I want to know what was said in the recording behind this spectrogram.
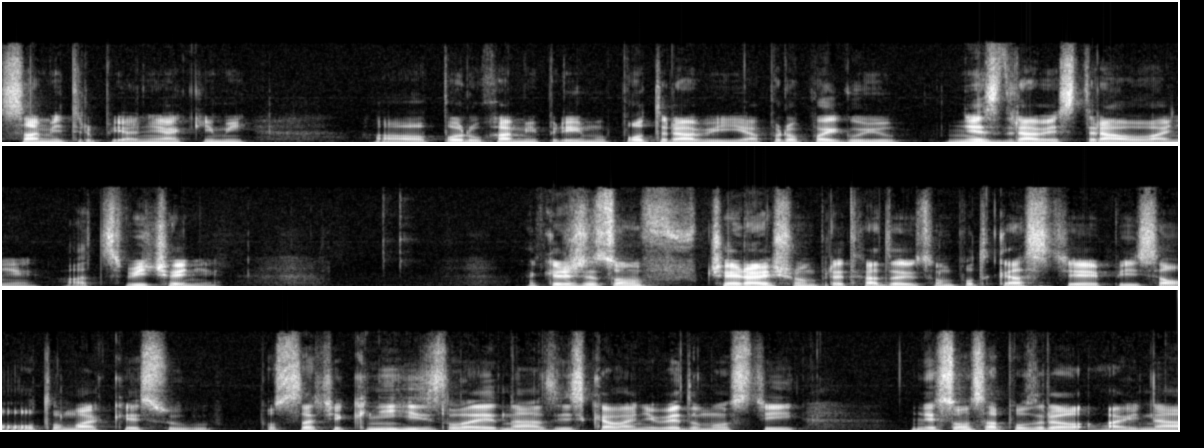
sami trpia nejakými poruchami príjmu potravy a propagujú nezdravé stravovanie a cvičenie. A keďže som v včerajšom predchádzajúcom podcaste písal o tom, aké sú v podstate knihy zlé na získavanie vedomostí, dnes som sa pozrel aj na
